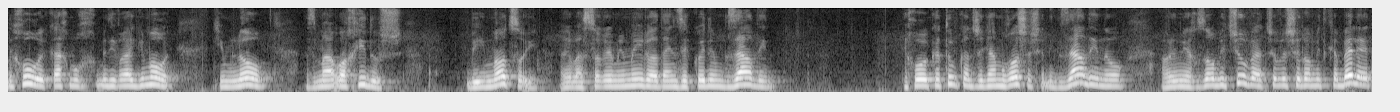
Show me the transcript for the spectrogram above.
לכורי, כך מוכרח מדברי הגימורי. כי אם לא, אז מהו החידוש? באימוצוי, הרי בעשור ימים אלו עדיין זה קודם גזר דין. לכאורה כתוב כאן שגם ראש שנגזר דינו, אבל אם יחזור בתשובה, התשובה שלו מתקבלת,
